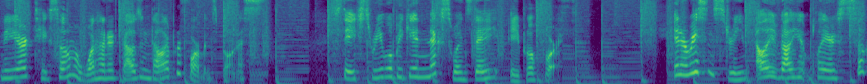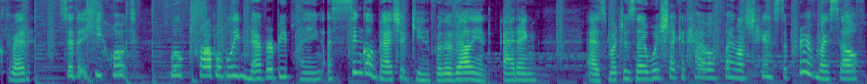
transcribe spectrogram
New York takes home a $100,000 performance bonus. Stage 3 will begin next Wednesday, April 4th. In a recent stream, LA Valiant player Silkthread said that he, quote, will probably never be playing a single match again for the Valiant, adding, As much as I wish I could have a final chance to prove myself,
